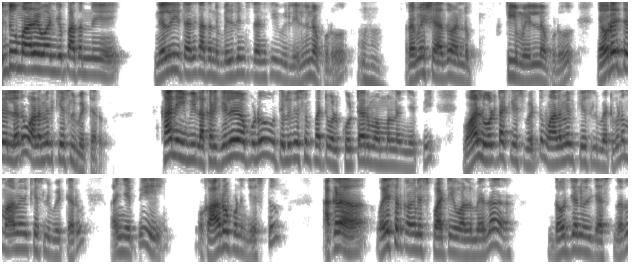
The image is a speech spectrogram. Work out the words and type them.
ఎందుకు మారేవు అని చెప్పి అతన్ని నిలదీయడానికి అతన్ని బెదిరించడానికి వీళ్ళు వెళ్ళినప్పుడు రమేష్ యాదవ్ అండ్ టీం వెళ్ళినప్పుడు ఎవరైతే వెళ్ళారో వాళ్ళ మీద కేసులు పెట్టారు. కానీ వీళ్ళు అక్కడికి వెళ్ళినప్పుడు తెలుగుదేశం పార్టీ వాళ్ళు కొట్టారు మమ్మల్ని అని చెప్పి వాళ్ళు ఉల్టా కేసు పెడితే వాళ్ళ మీద కేసులు పెట్టకుండా మా మీద కేసులు పెట్టారు అని చెప్పి ఒక ఆరోపణ చేస్తూ అక్కడ వైఎస్ఆర్ కాంగ్రెస్ పార్టీ వాళ్ళ మీద దౌర్జన్యాలు చేస్తున్నారు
